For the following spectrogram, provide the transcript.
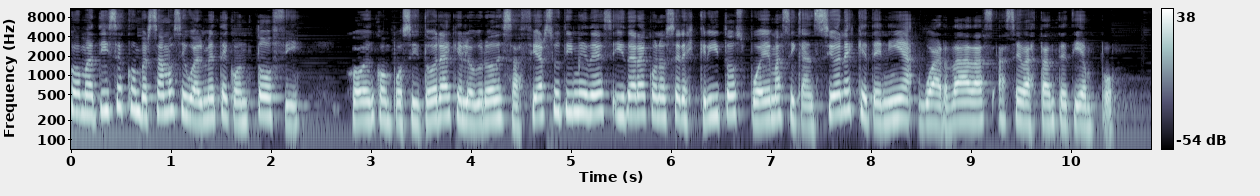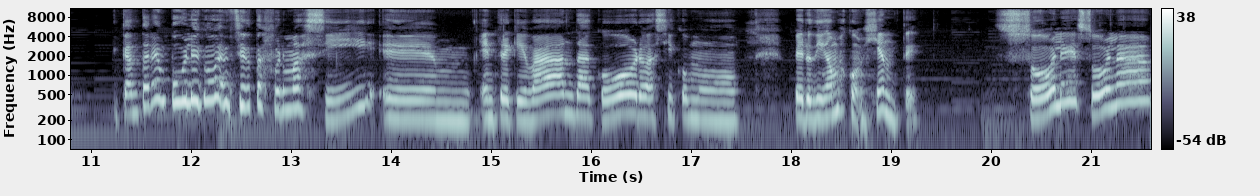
Disco Matices conversamos igualmente con Tofi, joven compositora que logró desafiar su timidez y dar a conocer escritos, poemas y canciones que tenía guardadas hace bastante tiempo. Cantar en público, en cierta forma, sí. Em, entre que banda, coro, así como. Pero digamos con gente. Sole, sola,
